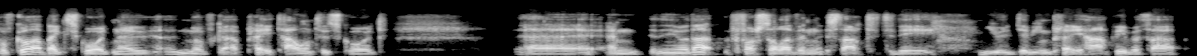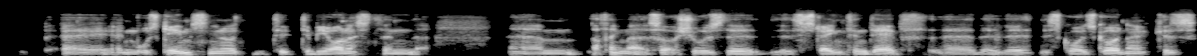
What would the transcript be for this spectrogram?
we've got a big squad now, and we've got a pretty talented squad. Uh, and you know that first eleven that started today, you would have been pretty happy with that uh, in most games, you know, to, to be honest. And um, I think that sort of shows the, the strength and depth uh, that the, the squad's got now. Because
